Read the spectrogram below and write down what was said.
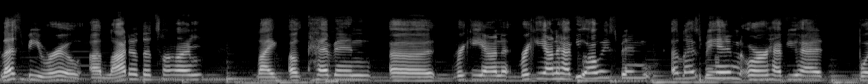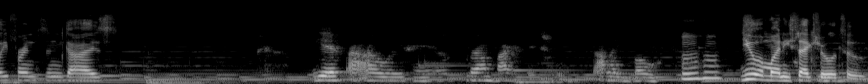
let's be real. A lot of the time, like uh, Heaven, uh, Rickiana, Rickiana, have you always been a lesbian or have you had boyfriends and guys? Yes, I always have. But I'm bisexual. I like both. Mm-hmm. You a money sexual too.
